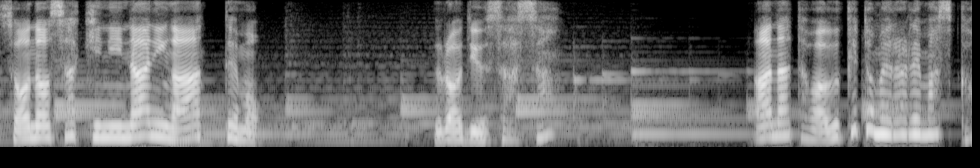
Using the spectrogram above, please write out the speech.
その先に何があっても。プロデューサーさんあなたは受け止められますか？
